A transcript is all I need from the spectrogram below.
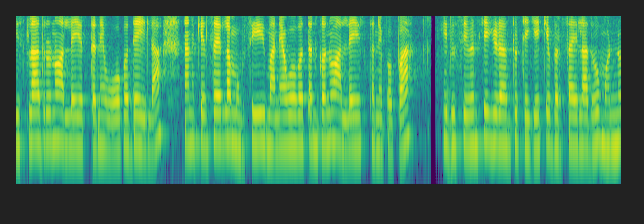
ಬಿಸಿಲಾದ್ರೂ ಅಲ್ಲೇ ಇರ್ತಾನೆ, ಹೋಗೋದೇ ಇಲ್ಲ. ನಾನು ಕೆಲಸ ಎಲ್ಲ ಮುಗಿಸಿ ಮನೆಗೆ ಹೋಗೋ ತನಕನೂ ಅಲ್ಲೇ ಇರ್ತಾನೆ ಪಾಪ. ಇದು ಸೇವಂತಿಗೆ ಗಿಡ ಅಂತೂ ತೆಗೆಯೋಕ್ಕೆ ಬರ್ತಾ ಇಲ್ಲ. ಅದು ಮಣ್ಣು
